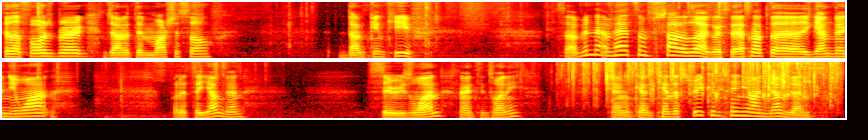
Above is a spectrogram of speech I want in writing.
Filip Forsberg, Jonathan Marchessault, Duncan Keith. So I've been I've had some solid luck. Like that's not the young gun you want, but it's a young gun. Series 1, 1920. Can, can, can the streak continue on young guns?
